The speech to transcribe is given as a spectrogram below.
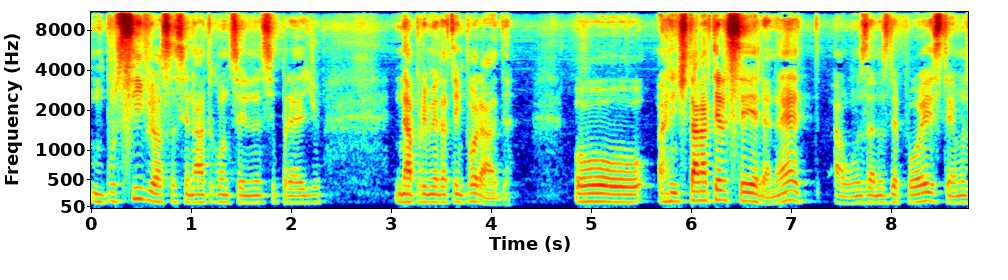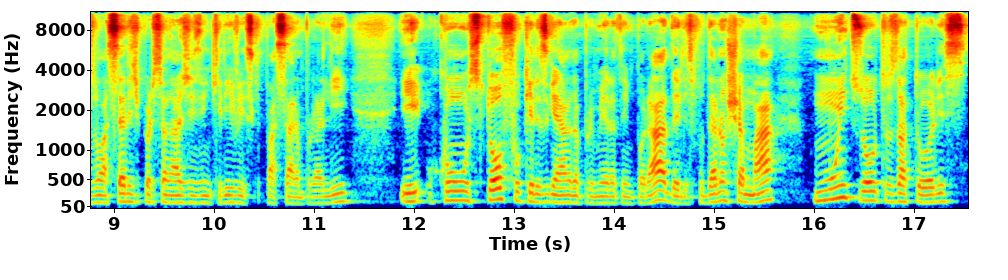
um possível assassinato acontecendo nesse prédio na primeira temporada. O, a gente está na terceira, né? Alguns anos depois, temos uma série de personagens incríveis que passaram por ali. E com o estofo que eles ganharam da primeira temporada, eles puderam chamar muitos outros atores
